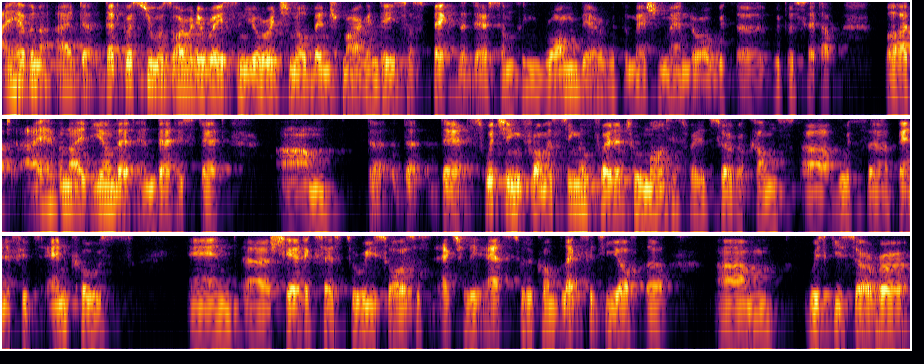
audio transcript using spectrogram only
I haven't, I, that question was already raised in the original benchmark, and they suspect that there's something wrong there with the measurement or with the, with the setup. But I have an idea on that, and that is that um, the, the, that switching from a single threaded to a multi-threaded server comes uh, with uh, benefits and costs and uh, shared access to resources actually adds to the complexity of the um, WSGI server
